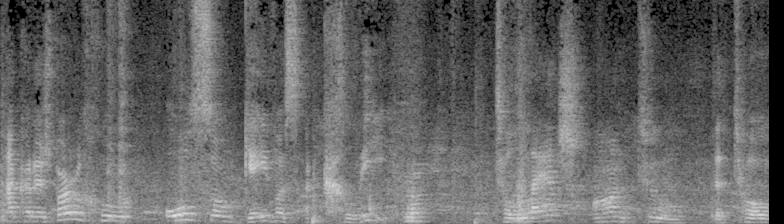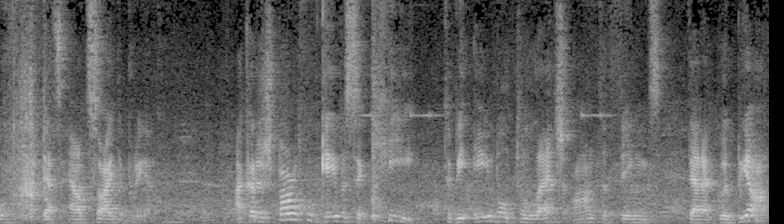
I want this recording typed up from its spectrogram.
Akadosh Baruch Hu also gave us a kli to latch onto the tov that's outside the bria. Akadosh Baruch Hu gave us a key to be able to latch onto things that are good beyond.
